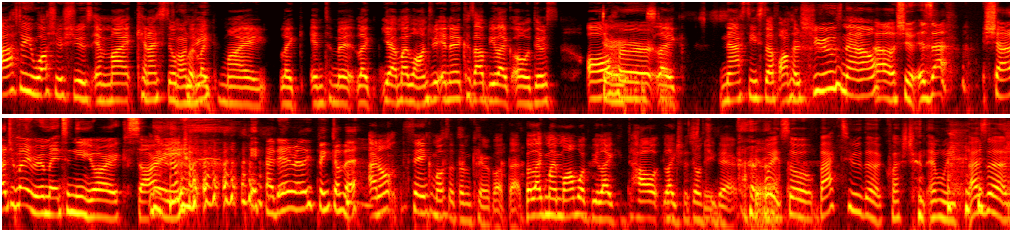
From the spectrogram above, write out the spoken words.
after you wash your shoes and my can i still Laundry? put like my like intimate like yeah my laundry in it because i'll be like oh there's all Dirt her like nasty stuff on her shoes now Oh shoot! Is that shout out to my roommates in New York? Sorry, I didn't really think of it. i don't think most of them care about that but like my mom would be like how like don't you dare Wait, so back to the question, Emily. As an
